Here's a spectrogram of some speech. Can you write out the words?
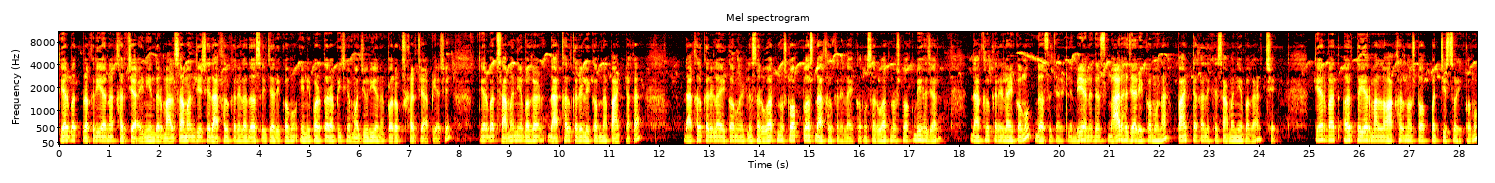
ત્યારબાદ પ્રક્રિયાના ખર્ચા એની અંદર માલસામાન જે છે દાખલ કરેલા દસ હજાર એકમો, એની પડતર આપી છે, મજૂરી અને પરોક્ષ ખર્ચા આપ્યા છે. ત્યારબાદ સામાન્ય બગાડ, દાખલ કરેલ એકમના પાંચ ટકા. દાખલ કરેલા એકમો એટલે શરૂઆતનો સ્ટોક પ્લસ દાખલ કરેલા એકમો, શરૂઆતનો સ્ટોક બે હજાર. દાખલ કરેલા એકમો દસ હજાર, એટલે બે અને દસ બાર હજાર એકમોના પાંચ ટકા લેખે સામાન્ય બગાડ છે. ત્યારબાદ અર્ધ તૈયાર માલનો આખરનો સ્ટોક પચીસો એકમો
